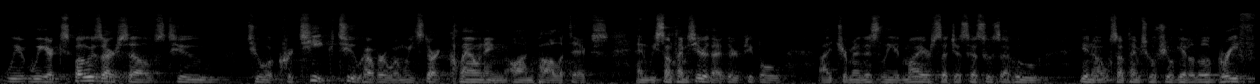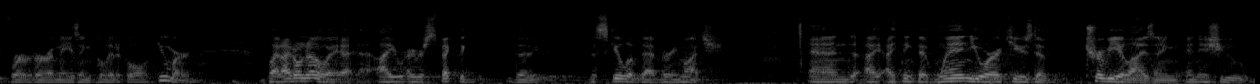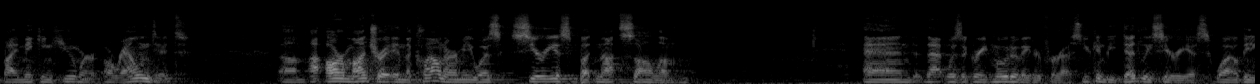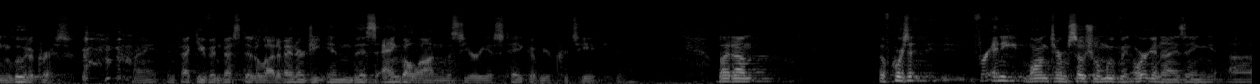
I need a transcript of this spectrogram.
we, we expose ourselves to to a critique too. However, when we start clowning on politics, and we sometimes hear that there's people I tremendously admire, such as Jesusa, who you know sometimes she'll, she'll get a little grief for her amazing political humor. But I don't know. I, I, I respect the, the the skill of that very much. And I, I think that when you are accused of trivializing an issue by making humor around it, um, our mantra in the clown army was serious but not solemn. And that was a great motivator for us. You can be deadly serious while being ludicrous, right? In fact, you've invested a lot of energy in this angle on the serious take of your critique. You know? But um, of course, for any long-term social movement organizing, uh,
